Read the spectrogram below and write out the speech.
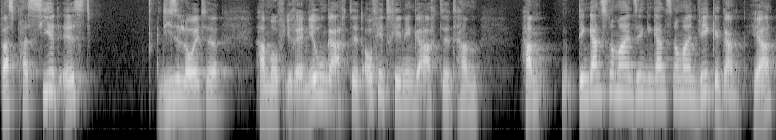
Was passiert ist, diese Leute haben auf ihre Ernährung geachtet, auf ihr Training geachtet, haben, haben den ganz normalen, sind den ganz normalen Weg gegangen, ja,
